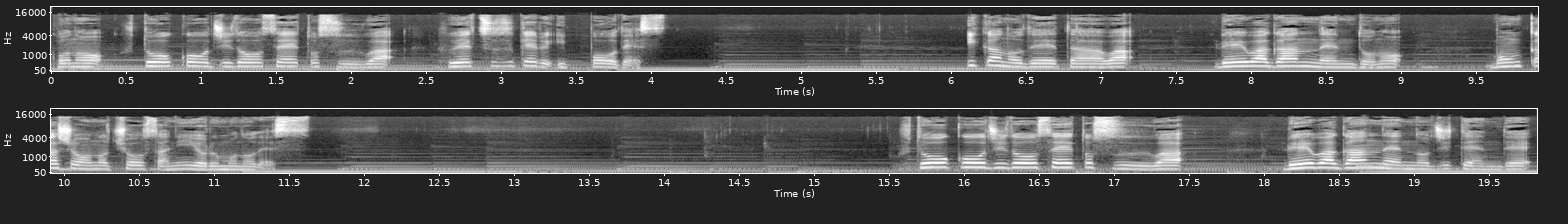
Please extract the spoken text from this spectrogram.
この不登校児童生徒数は増え続ける一方です。以下のデータは令和元年度の文科省の調査によるものです。不登校児童生徒数は令和元年の時点で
